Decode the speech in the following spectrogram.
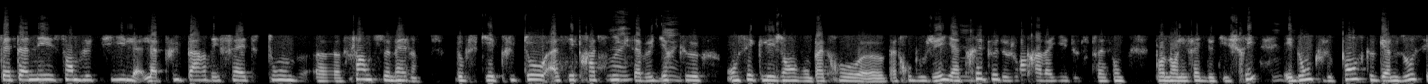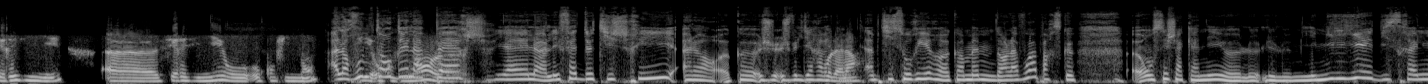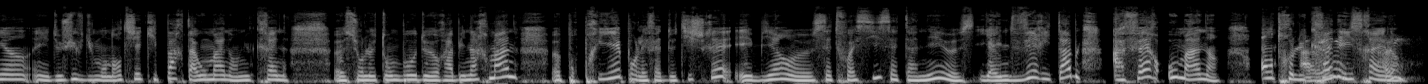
Cette année, semble-t-il, la plupart des fêtes tombent euh, fin de semaine, donc ce qui est plutôt assez pratique. ça veut dire que on sait que les gens vont pas trop, euh, pas trop bouger. Il y a très peu de jours travaillés de toute façon pendant les fêtes de Ticherie, mm. et donc je pense que Gamzo s'est résigné euh, s'est résigné au, confinement. Alors vous me tendez la euh, perche, Yael, les fêtes de Ticherie. Alors euh, que je, vais le dire avec oh un, petit sourire quand même dans la voix parce que on sait chaque année le, les milliers d'Israéliens et de Juifs du monde entier qui partent à Ouman en Ukraine sur le tombeau de Rabbi Nachman pour prier pour les fêtes de Ticherie. Eh bien cette fois-ci, cette année, il y a une véritable affaire Ouman entre ah l'Ukraine et Israël. Ah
